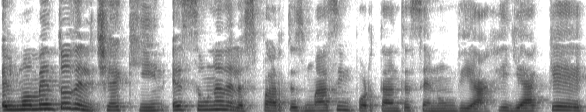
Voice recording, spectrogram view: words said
El momento del check-in es una de las partes más importantes en un viaje, ya que,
